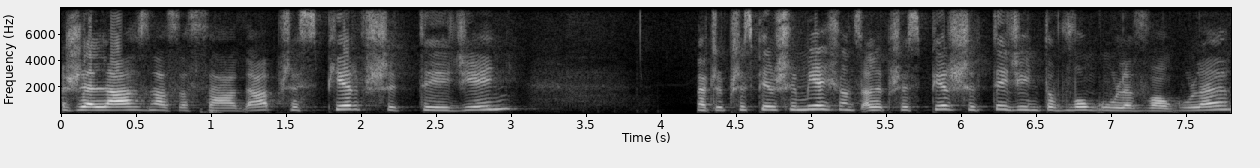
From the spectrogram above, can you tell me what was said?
żelazna zasada przez pierwszy tydzień, znaczy przez pierwszy miesiąc, ale przez pierwszy tydzień to w ogóle, w ogóle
